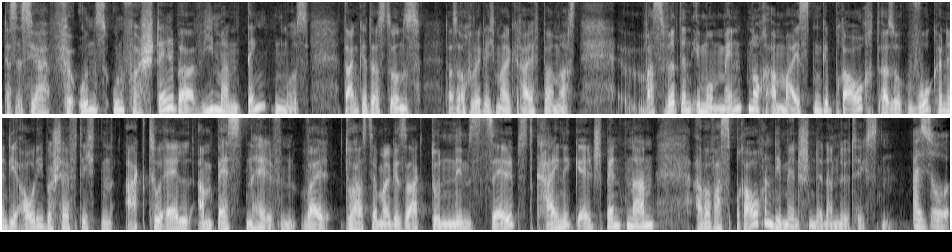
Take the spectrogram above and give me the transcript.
Das ist ja für uns unvorstellbar, wie man denken muss. Danke, dass du uns das auch wirklich mal greifbar machst. Was wird denn im Moment noch am meisten gebraucht? Also wo können die Audi-Beschäftigten aktuell am besten helfen? Weil du hast ja mal gesagt, du nimmst selbst keine Geldspenden an. Aber was brauchen die Menschen denn am nötigsten? Also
